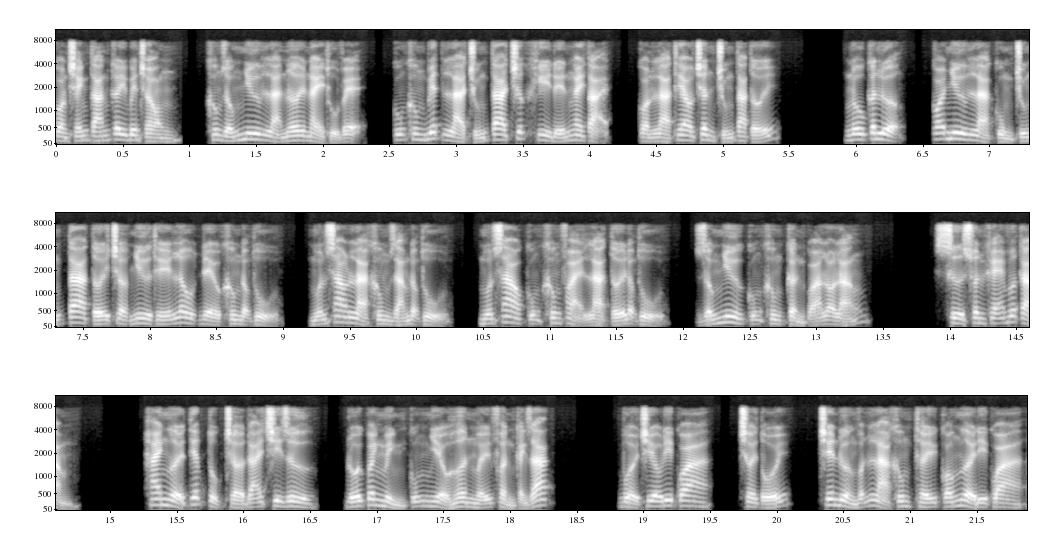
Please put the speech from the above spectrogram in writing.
còn tránh tán cây bên trong, không giống như là nơi này thủ vệ, cũng không biết là chúng ta trước khi đến ngay tại, còn là theo chân chúng ta tới. Nô cân lượng, coi như là cùng chúng ta tới chợ như thế lâu đều không động thủ, muốn sao là không dám động thủ, muốn sao cũng không phải là tới động thủ, giống như cũng không cần quá lo lắng. Sư xuân khẽ vất cảm hai người tiếp tục chờ đãi chi dư, đối quanh mình cũng nhiều hơn mấy phần cảnh giác. Buổi chiều đi qua, trời tối, trên đường vẫn là không thấy có người đi qua,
